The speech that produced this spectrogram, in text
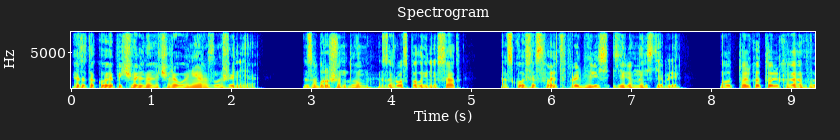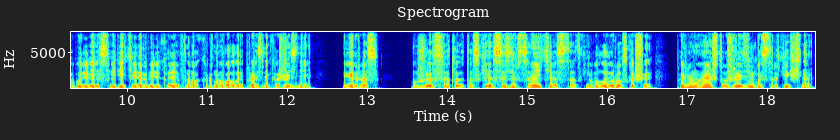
Это такое печальное очарование разложения. Заброшен дом, зарос полынью сад, а сквозь асфальт пробились зеленые стебли. Вот только-только вы были свидетелем великолепного карнавала и праздника жизни, и раз, уже в светлой тоске созерцаете остатки былой роскоши, понимая, что жизнь быстротечна,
